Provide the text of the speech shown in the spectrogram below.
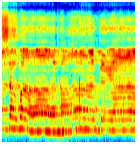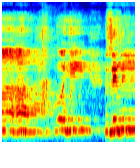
सवाला गया वही जिंदगी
